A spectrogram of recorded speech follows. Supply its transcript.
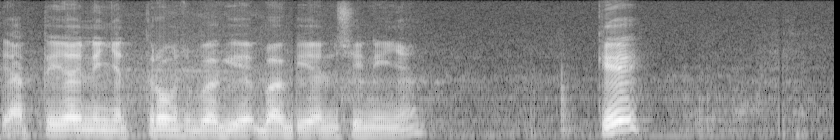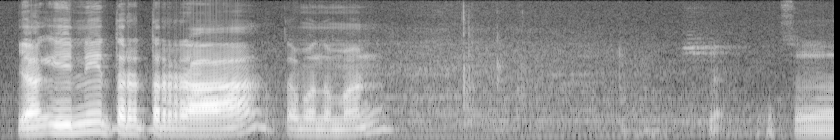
Hati-hati ya ini nyetrum sebagai bagian sininya. Oke. Yang ini tertera teman-teman. Ya, saya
